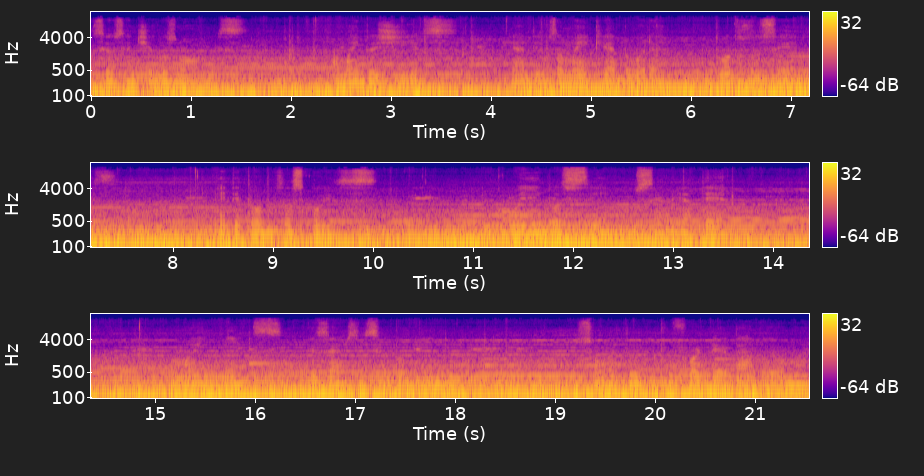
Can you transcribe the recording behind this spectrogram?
seus antigos nomes. A Mãe dos Dias é a deusa Mãe Criadora de todos os seres e de todas as coisas, incluindo-se o céu e a terra. Mãe Mix exerce seu domínio sobre tudo que for da lama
